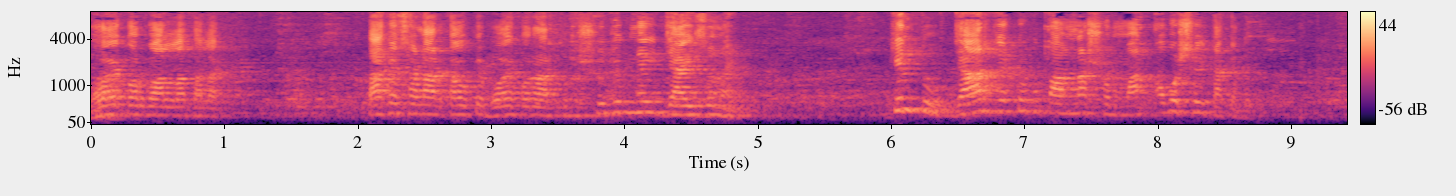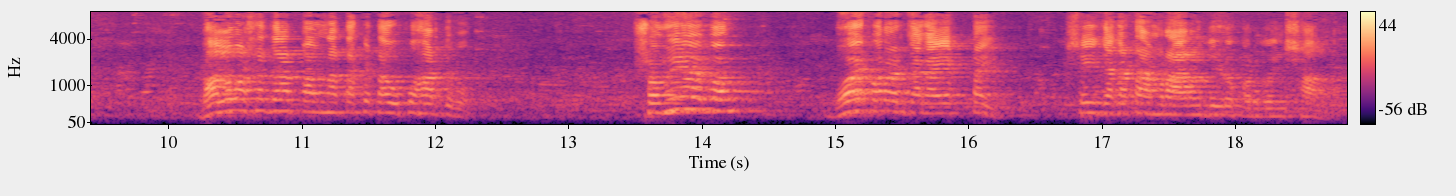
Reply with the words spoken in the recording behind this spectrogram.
ভয় করব আল্লাহ তালাকে তাকে ছাড়া আর কাউকে ভয় করার কোনো সুযোগ নেই, জায়জও নেই। কিন্তু যার যেটুকু পাওনার সম্মান অবশ্যই তাকে দেব। ভালোবাসা যার পাওনা তাকে তা উপহার দেব। সময় এবং ভয় করার জায়গায় একটাই, সেই জায়গাটা আমরা আরও দৃঢ় করব ইনশাআল্লাহ।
